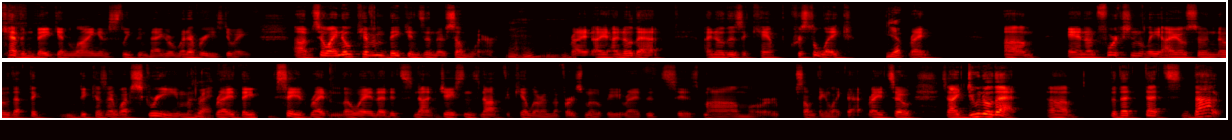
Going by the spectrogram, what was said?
Kevin Bacon lying in a sleeping bag or whatever he's doing. Um, so I know Kevin Bacon's in there somewhere, hmm hmm right? I, I know that. I know there's a Camp Crystal Lake, Yep. right? Um, and unfortunately, I also know that the because I watched Scream, Right. They say it right in the way that it's not Jason's not the killer in the first movie, right? It's his mom or something like that, right? So, so I do know that, um, but that that's about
